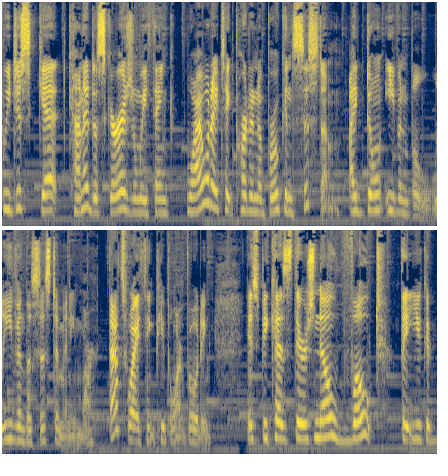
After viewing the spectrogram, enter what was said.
we just get kind of discouraged and we think, why would I take part in a broken system? I don't even believe in the system anymore. That's why I think people aren't voting, is because there's no vote that you could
